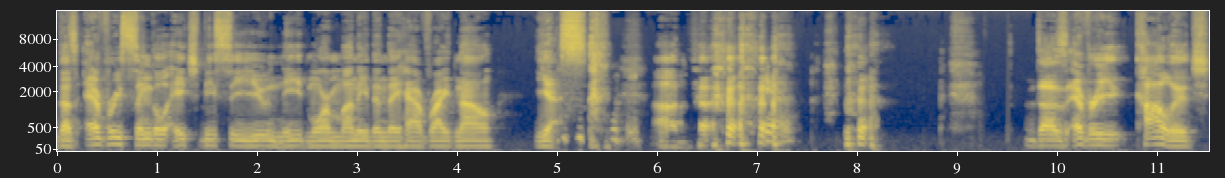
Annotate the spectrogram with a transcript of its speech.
does every single HBCU need more money than they have right now? Yes. uh, yeah does every college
